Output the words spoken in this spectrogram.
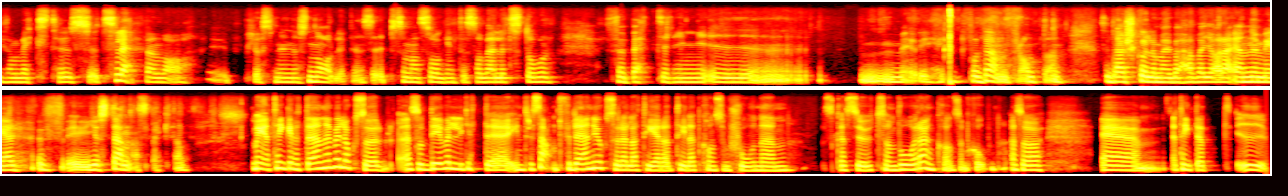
liksom växthusutsläppen var eh, plus minus noll i princip så man såg inte så väldigt stor förbättring i, eh, på den fronten. Så där skulle man behöva göra ännu mer just den aspekten. Men jag tänker att den är väl också, alltså det är väl jätteintressant för den är också relaterad till att konsumtionen ska se ut som våran konsumtion. Alltså, jag tänkte att i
